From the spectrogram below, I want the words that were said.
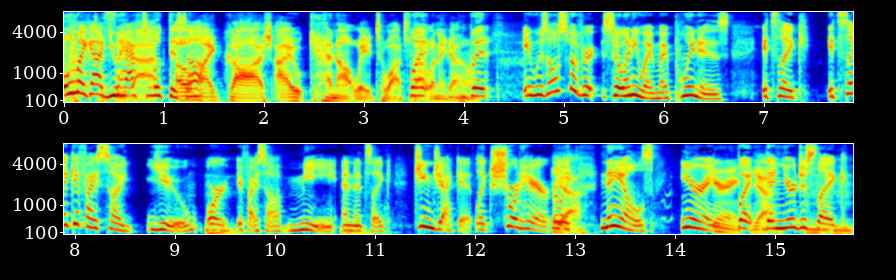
oh my god, you have to look this oh up. Oh my gosh, I cannot wait to watch but that when I get home. but it was also very. So anyway, my point is, it's like it's like if I saw you or Mm. if I saw me, and it's like jean jacket, like short hair, or Yeah. like nails, earring, Earring, but yeah. then you're just like. Mm-hmm.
